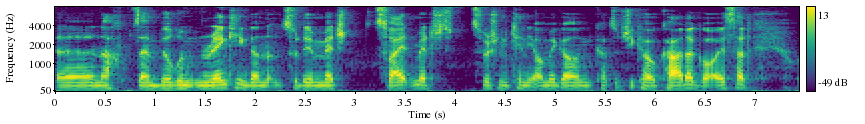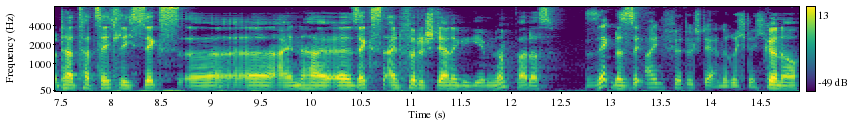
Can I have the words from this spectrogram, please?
äh, nach seinem berühmten Ranking dann zu dem Match, zweiten Match zwischen Kenny Omega und Katsuchika Okada geäußert und hat tatsächlich sechs, äh, äh ein, äh, sechs ein Viertel Sterne gegeben, ne? War das? Sechs, se ein Viertel Sterne, richtig. Genau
